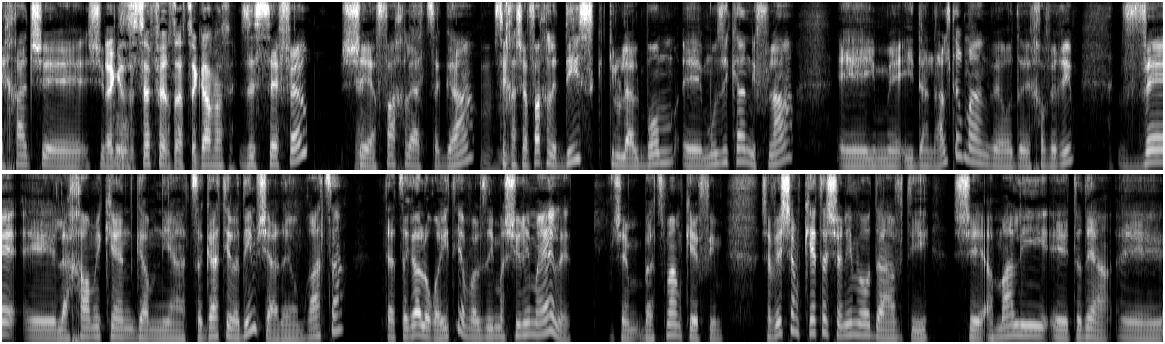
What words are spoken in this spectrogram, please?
אחד ש... שבו... רגע זה ספר זה הצגה מה זה? זה ספר שהפך להצגה. סליחה, שהפך לדיסק, כאילו לאלבום מוזיקה נפלא, עם אה, עידן אלתרמן ועוד אה, חברים, ולאחר מכן גם נהיה הצגת ילדים שעד היום רצה. את ההצגה לא ראיתי, אבל זה עם השירים האלה, שהם בעצמם כיפים. עכשיו, יש שם קטע שאני מאוד אהבתי, שעמלי, אה, אתה יודע, אה,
